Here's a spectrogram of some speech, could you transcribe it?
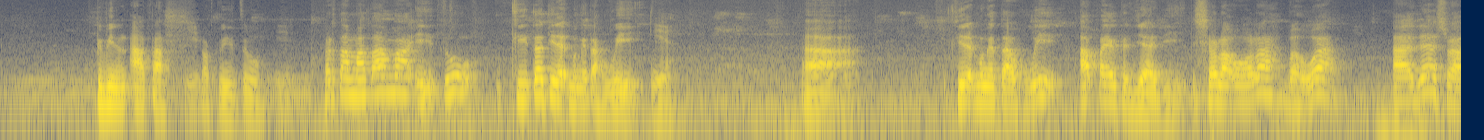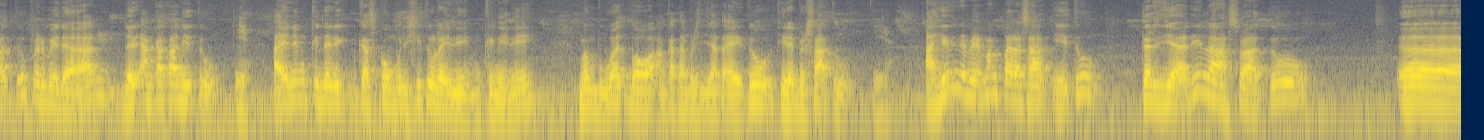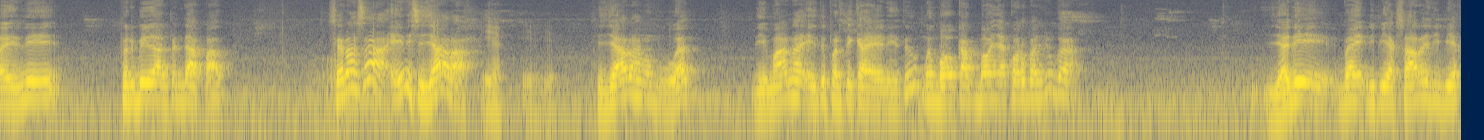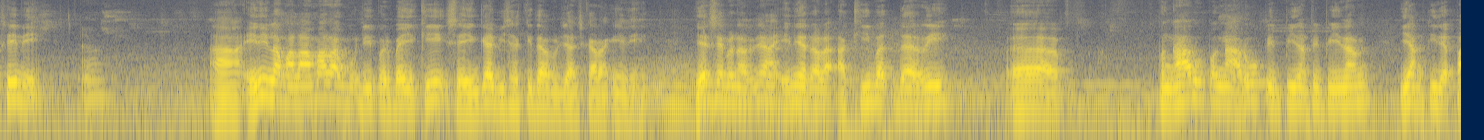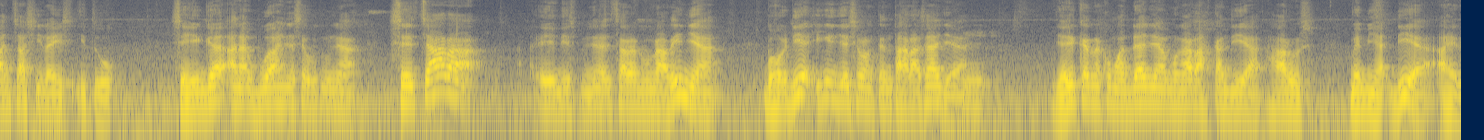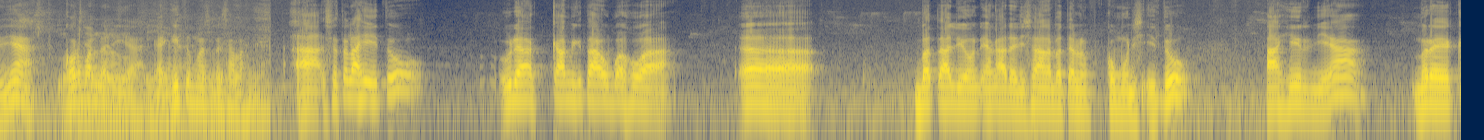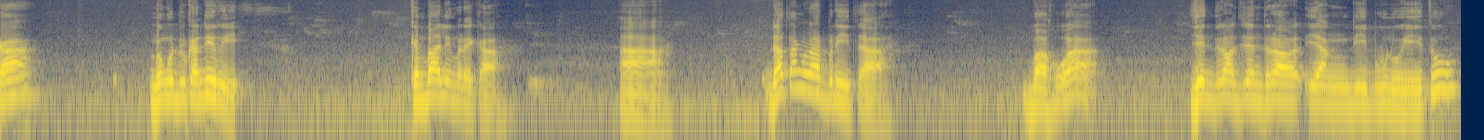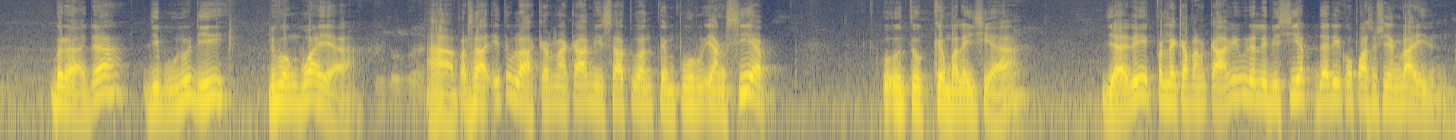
pimpinan atas yeah. waktu itu. Yeah. Pertama-tama itu kita tidak mengetahui. Yeah. Nah, tidak mengetahui apa yang terjadi. Seolah-olah bahwa ada suatu perbedaan dari angkatan itu. Yeah. Nah, ini mungkin dari bekas komunis itulah ini mungkin ini membuat bahwa angkatan bersenjata itu tidak bersatu. Yeah. Akhirnya memang pada saat itu terjadilah suatu uh, ini perbedaan pendapat saya rasa ini sejarah. Iya, iya, iya. Sejarah membuat di mana itu pertikaian itu membawa banyak korban juga. Jadi baik di pihak sana di pihak sini. Oh. Nah, ini lama-lama diperbaiki sehingga bisa kita berjalan sekarang ini. Jadi sebenarnya ini adalah akibat dari eh, pengaruh-pengaruh pimpinan-pimpinan yang tidak Pancasilais itu. Sehingga anak buahnya sebetulnya secara ini sebenarnya secara nunarinya bahwa dia ingin jadi seorang tentara saja. Hmm. Jadi karena komandannya mengarahkan dia harus memihak dia, akhirnya korbanlah dia. Iya. Kayak gitu mas masalahnya. Ah, setelah itu udah kami tahu bahwa uh, batalion yang ada di sana, batalion komunis itu akhirnya mereka mengundurkan diri. Kembali mereka. Nah, datanglah berita bahwa jenderal-jenderal yang dibunuh itu berada dibunuh di Lubang Buaya. Nah, pada saat itulah karena kami satuan tempur yang siap untuk ke Malaysia, jadi perlengkapan kami udah lebih siap dari Kopassus yang lain.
